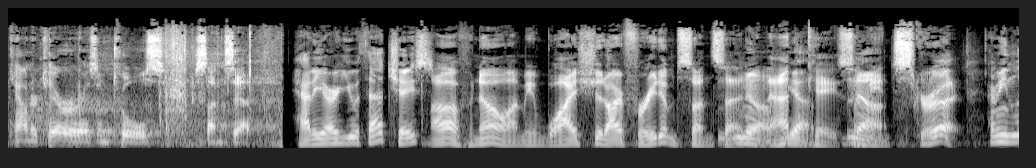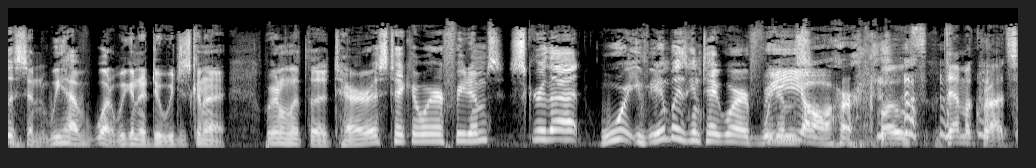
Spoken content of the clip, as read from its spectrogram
counterterrorism tools sunset? How do you argue with that, Chase? Oh no! I mean, why should our freedom sunset No, in that yeah, case? no. I mean, screw it. I mean, listen, we have what are we going to do? We're just gonna we're gonna let the terrorists take away our freedoms? Screw that. We're, if anybody's gonna take away our freedoms, We are. Both Democrats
